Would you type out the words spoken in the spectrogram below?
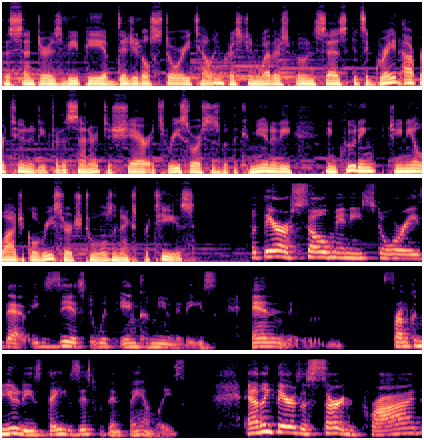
The center's VP of Digital Storytelling, Christian Weatherspoon, says it's a great opportunity for the center to share its resources with the community, including genealogical research tools and expertise. But there are so many stories that exist within communities. And from communities, they exist within families. And I think there's a certain pride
